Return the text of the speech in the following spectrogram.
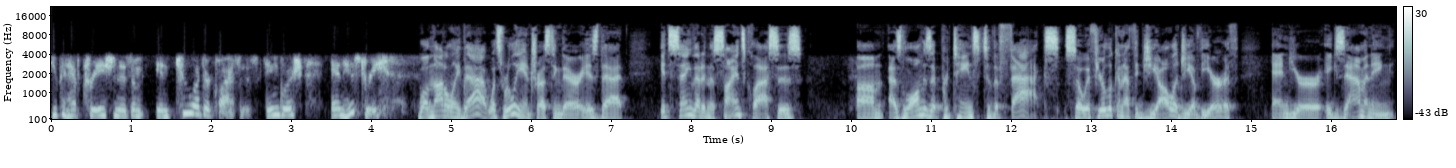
You can have creationism in two other classes, English and history. Well, not only that, what's really interesting there is that it's saying that in the science classes, um, as long as it pertains to the facts. So if you're looking at the geology of the Earth and you're examining,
